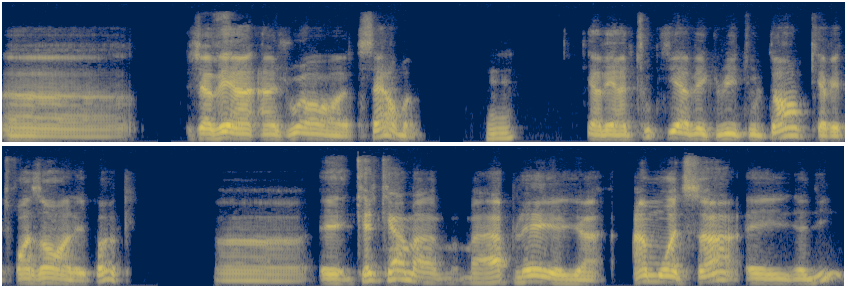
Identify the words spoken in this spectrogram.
euh, j'avais un, joueur serbe mmh. qui avait un tout petit avec lui tout le temps, qui avait trois ans à l'époque. Euh, et quelqu'un m'a appelé il y a un mois de ça et il a dit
